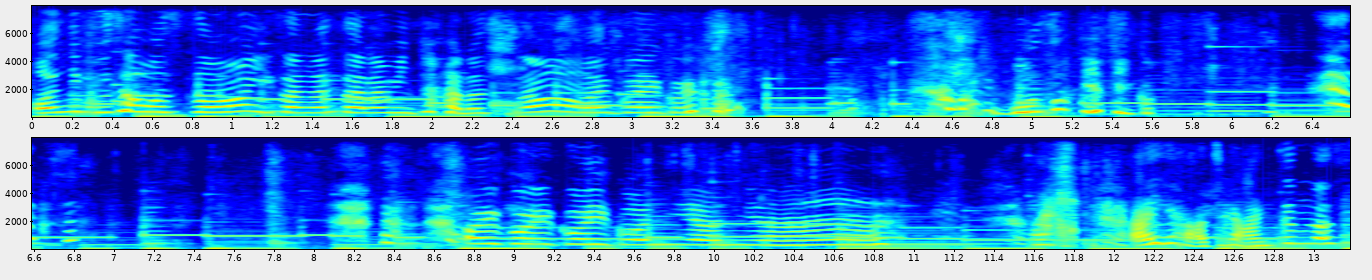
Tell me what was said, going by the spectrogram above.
언니 무서웠어. 이상한 사람인 줄 알았어. 아이고 아이고 아이고. 뭔 소리야 이거? 아이고 언니 언니야 아이 아직 안 끝났어.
